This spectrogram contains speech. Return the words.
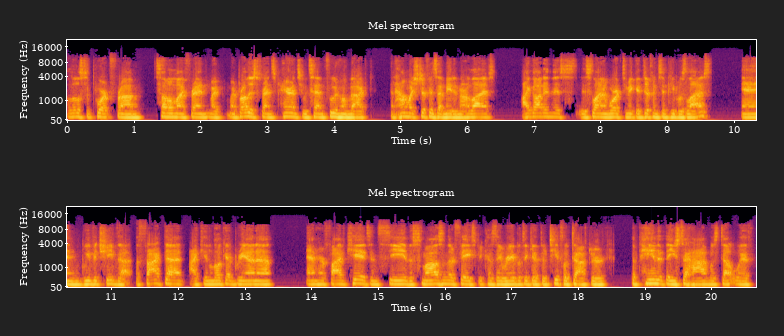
a little support from some of my friend, my, my brother's friends' parents who would send food home back and how much difference that made in our lives. I got in this this line of work to make a difference in people's lives, and we've achieved that. The fact that I can look at Brianna and her five kids and see the smiles on their face because they were able to get their teeth looked after, the pain that they used to have was dealt with.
